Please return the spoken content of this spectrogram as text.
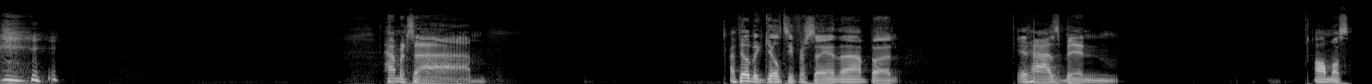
Hammer time. I feel a bit guilty for saying that, but it has been almost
